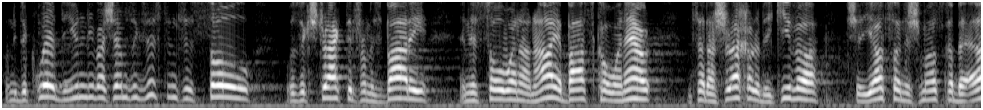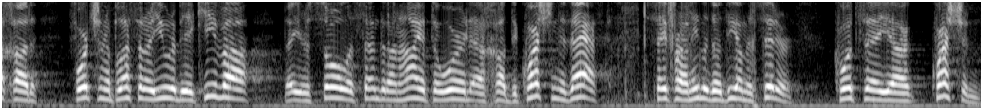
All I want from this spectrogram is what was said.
when he declared the unity of Hashem's existence, his soul was extracted from his body, and his soul went on high. A basko went out and said, Ashrecha Rabbi Akiva, sheyatza nishmascha be'echad. Fortunate, blessed are you, Rabbi Akiva, that your soul ascended on high at the word echad. The question is asked, Sefer Anila Dodi on the Siddur, quotes a uh, question,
